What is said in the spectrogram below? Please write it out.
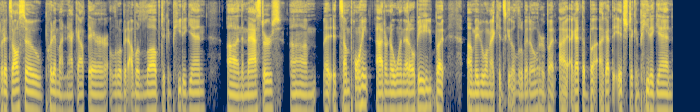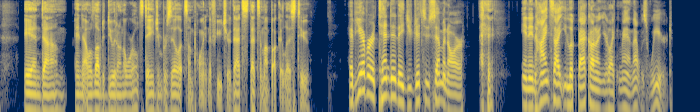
But it's also putting my neck out there a little bit. I would love to compete again uh, in the Masters um, at, at, some point. I don't know when that'll be, but uh, maybe when my kids get a little bit older. But I, I got the I got the itch to compete again, and um, and I would love to do it on the world stage in Brazil at some point in the future. That's that's on my bucket list too. Have you ever attended a jujitsu seminar? and in hindsight, you look back on it and you're like, man, that was weird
